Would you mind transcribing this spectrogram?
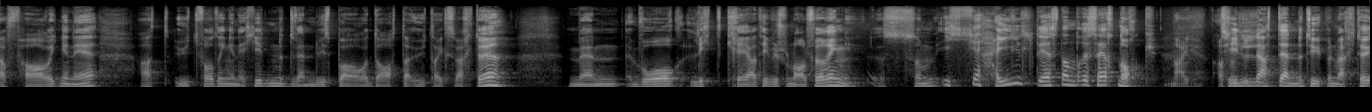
erfaringen er at utfordringen er ikke nødvendigvis bare datauttrekksverktøyet, men vår litt kreative journalføring, som ikke helt er standardisert nok Nei. Altså, til at denne typen verktøy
